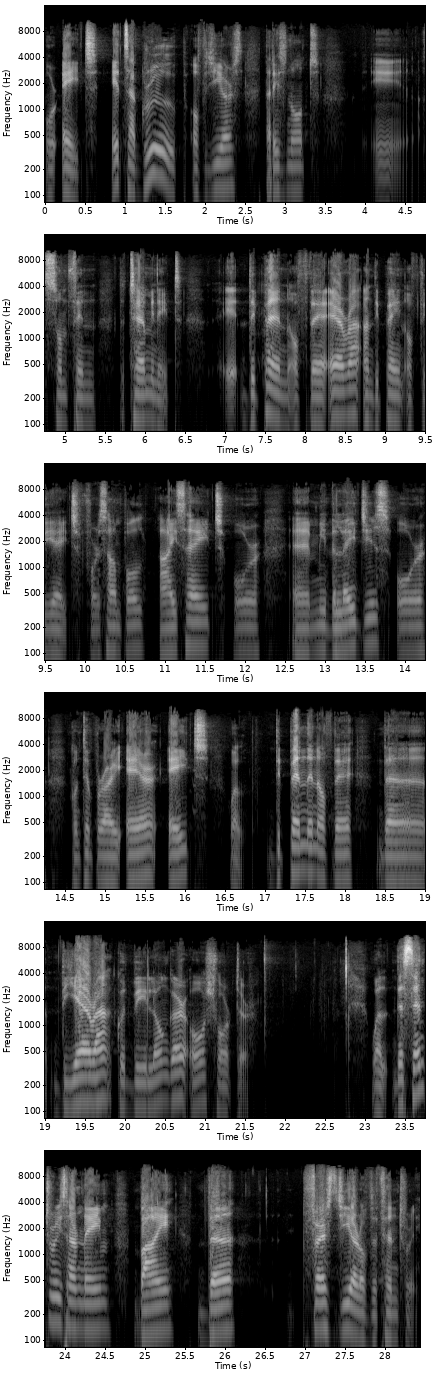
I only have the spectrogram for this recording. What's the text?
or age. It's a group of years that is not uh, something determinate. It depend of the era and depend of the age. For example, Ice Age or uh, Middle Ages or contemporary air age. Well, depending of the the the era could be longer or shorter. Well the centuries are named by the first year of the century.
